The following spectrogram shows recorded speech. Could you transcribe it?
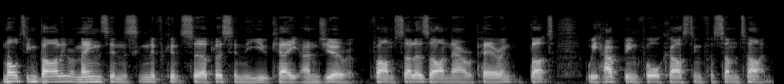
Malting barley remains in a significant surplus in the UK and Europe. Farm sellers are now repairing, but we have been forecasting for some time.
